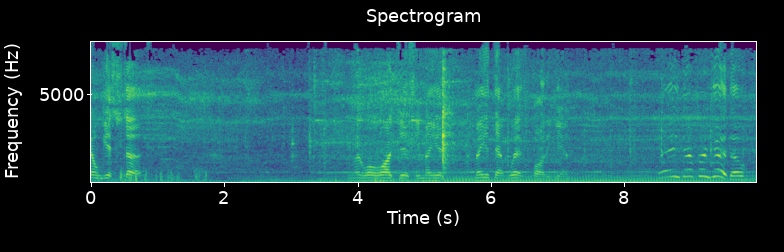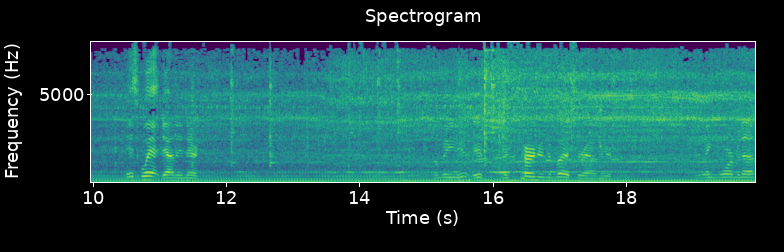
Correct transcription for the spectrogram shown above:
Don't get stuck. You want to watch this. He may hit, may hit that wet spot again. Yeah, he's doing pretty good though. It's wet down in there. I mean, it, it's it's turning to mush around here. Everything's warming up.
